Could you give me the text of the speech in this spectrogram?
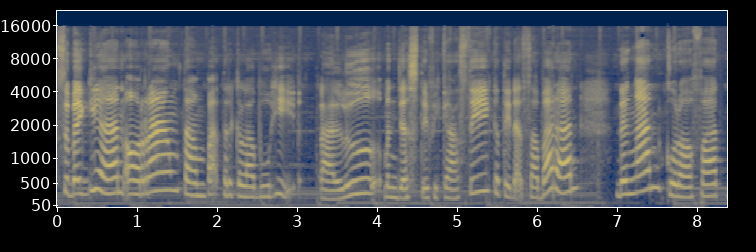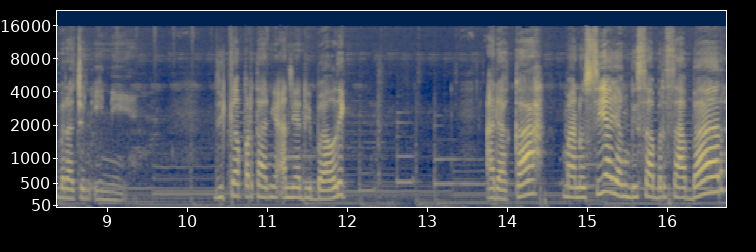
Sebagian orang tampak terkelabuhi lalu menjustifikasi ketidaksabaran dengan kurofat beracun ini. Jika pertanyaannya dibalik adakah manusia yang bisa bersabar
